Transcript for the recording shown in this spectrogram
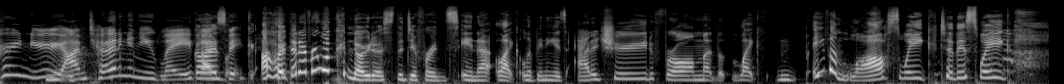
who knew? I'm turning a new leaf. Guys, I hope that everyone can notice the difference in uh, like Lavinia's attitude from like even last week to this week.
